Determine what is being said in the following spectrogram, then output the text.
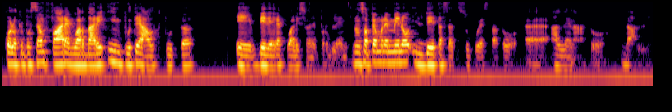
quello che possiamo fare è guardare input e output e vedere quali sono i problemi. Non sappiamo nemmeno il dataset su cui è stato eh, allenato Dalli.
